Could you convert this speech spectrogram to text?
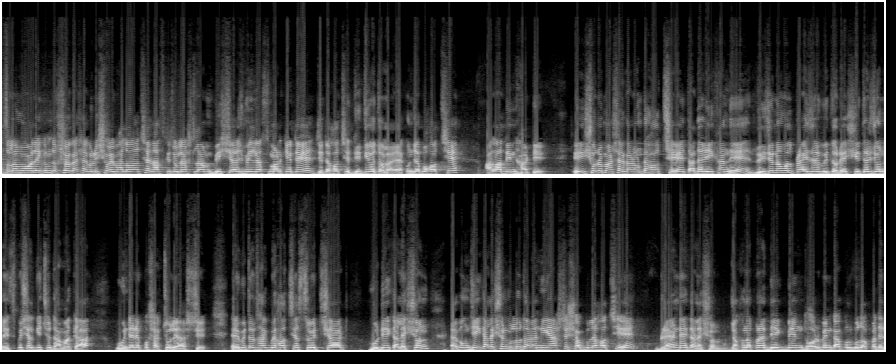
আসসালামু আলাইকুম দর্শক আশা করি সবাই ভালো আছেন। আজকে চলে আসলাম বিশ্বাস বিল্ডার্স মার্কেটে যেটা হচ্ছে দ্বিতীয় তলায়। এখন যাব হচ্ছে আলাদিন হাটে। এই শোরুমে আসার কারণটা হচ্ছে তাদের এখানে রিজনেবল প্রাইসের ভিতরে শীতের জন্য স্পেশাল কিছু ধামাকা উইন্টারের পোশাক চলে আসছে। এর ভিতরে থাকবে হচ্ছে সোয়েট শার্ট হুডি কালেকশন এবং যে কালেকশনগুলো তারা নিয়ে আসছে সবগুলো হচ্ছে ব্র্যান্ডের কালেকশন যখন আপনারা দেখবেন, ধরবেন কাপড়গুলো আপনাদের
